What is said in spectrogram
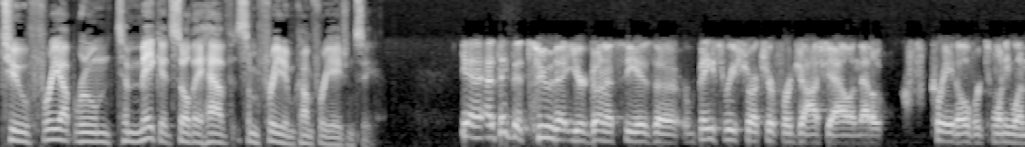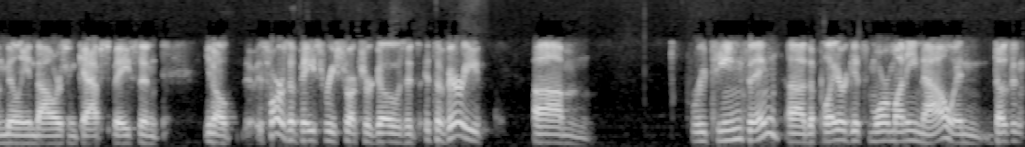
to free up room to make it so they have some freedom come free agency. Yeah, I think the two that you're going to see is a base restructure for Josh Allen that'll create over 21 million dollars in cap space, and you know, as far as a base restructure goes, it's it's a very um, routine thing. Uh, the player gets more money now and doesn't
